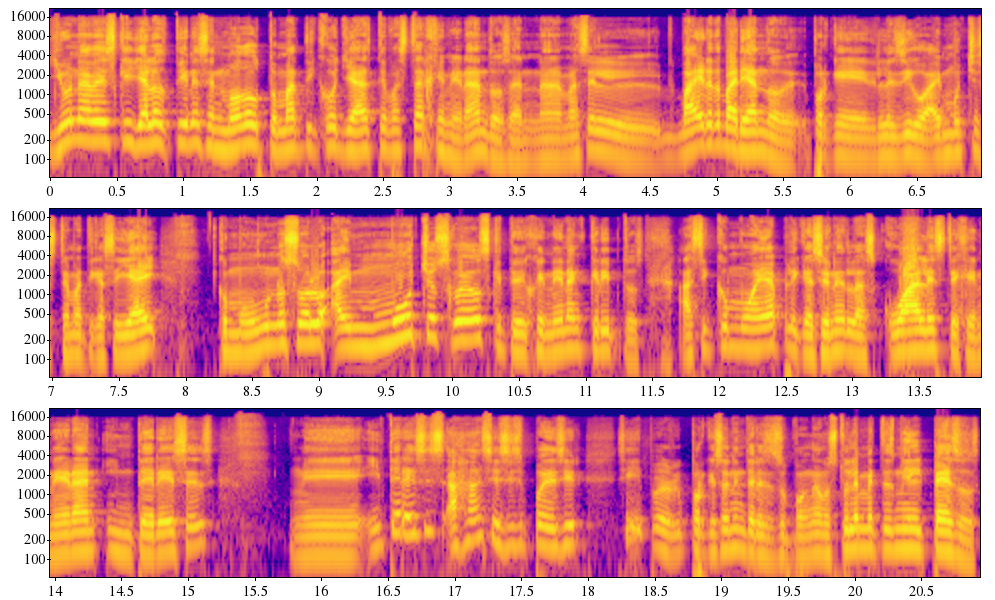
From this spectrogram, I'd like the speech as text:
y una vez que ya lo tienes en modo automático, ya te va a estar generando. O sea, nada más el. Va a ir variando. Porque les digo, hay muchas temáticas. Y hay como uno solo, hay muchos juegos que te generan criptos. Así como hay aplicaciones las cuales te generan intereses eh, intereses, ajá, sí, sí se puede decir. Sí, porque son intereses. Supongamos, tú le metes mil pesos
